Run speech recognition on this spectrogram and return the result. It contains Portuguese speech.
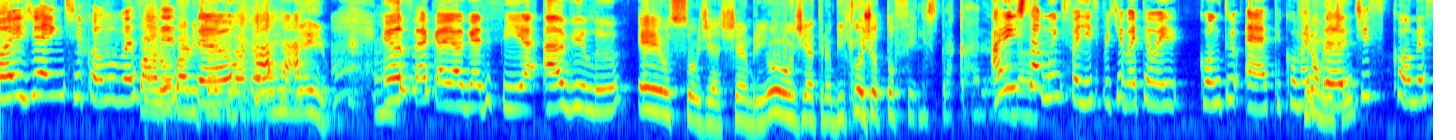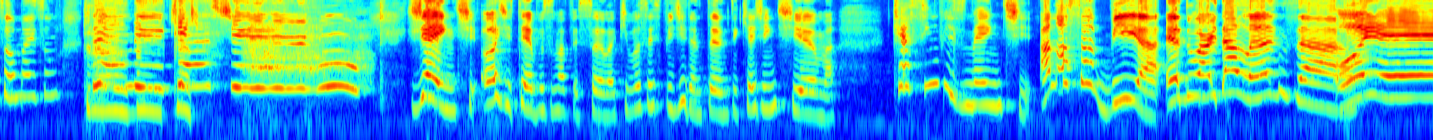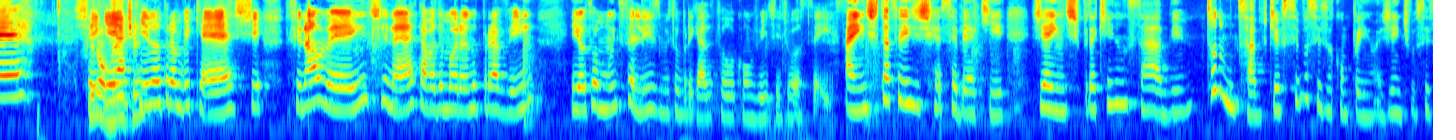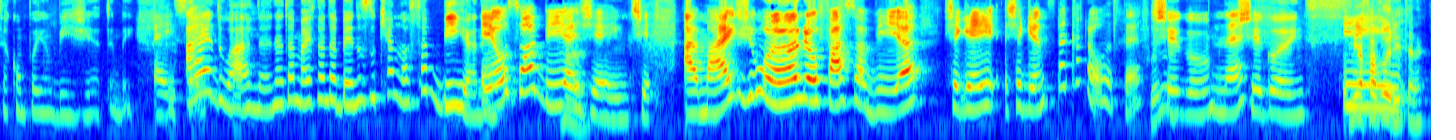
Oi, gente, como vocês Parou o baile funk estão? da Carol no meio. Eu sou a Caio Garcia, a Vilu. Eu sou o Jean Chambre, ô Jean Trambique, hoje eu tô feliz pra caramba. A gente tá muito feliz porque vai ter um encontro épico, mas Finalmente, hein? antes começou mais um Trambicast. Gente, hoje temos uma pessoa que vocês pediram tanto e que a gente ama, que é simplesmente a nossa Bia, Eduarda Lanza. Oiê! Cheguei Finalmente, aqui hein? no Trambicast, finalmente, né? Tava demorando pra vir. E eu tô muito feliz, muito obrigada pelo convite de vocês. A gente tá feliz de te receber aqui. Gente, pra quem não sabe, todo mundo sabe, porque se vocês acompanham a gente, vocês acompanham o Bigia também. É isso A aí. Eduarda é nada mais, nada menos do que a nossa Bia, né? Eu sou a Bia, Ah. gente. Há mais de um ano eu faço a Bia. Cheguei, cheguei antes da Carol até. Foi, né? Chegou, Né? Chegou antes. Minha E- favorita, né?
